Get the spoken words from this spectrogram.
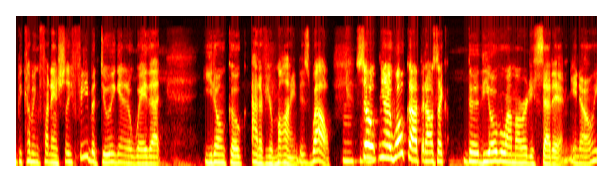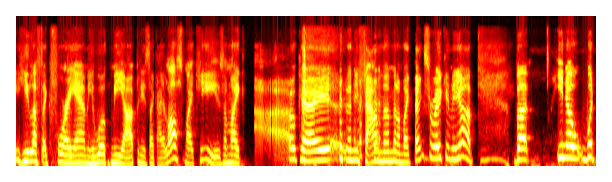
becoming financially free, but doing it in a way that you don't go out of your mind as well. Mm-hmm. So, you know, I woke up and I was like, the the overwhelm already set in. You know, he left like 4 a.m. He woke me up and he's like, I lost my keys. I'm like, ah, okay. then he found them and I'm like, thanks for waking me up. But you know, what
